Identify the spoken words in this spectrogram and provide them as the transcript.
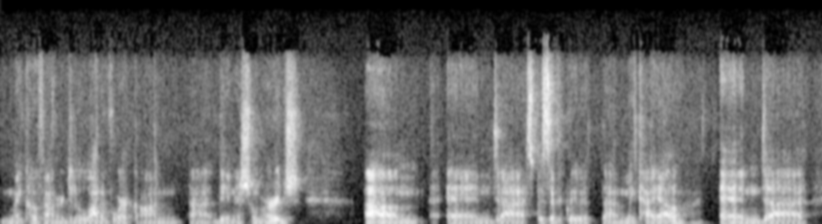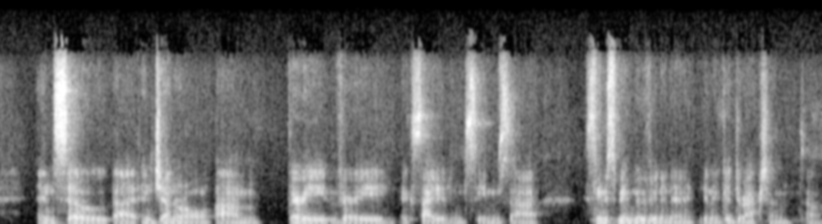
my co-founder, did a lot of work on uh, the initial merge, um, and uh, specifically with uh, Mikhail, and uh, and so uh, in general, um, very very excited and seems uh, seems to be moving in a in a good direction. So.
